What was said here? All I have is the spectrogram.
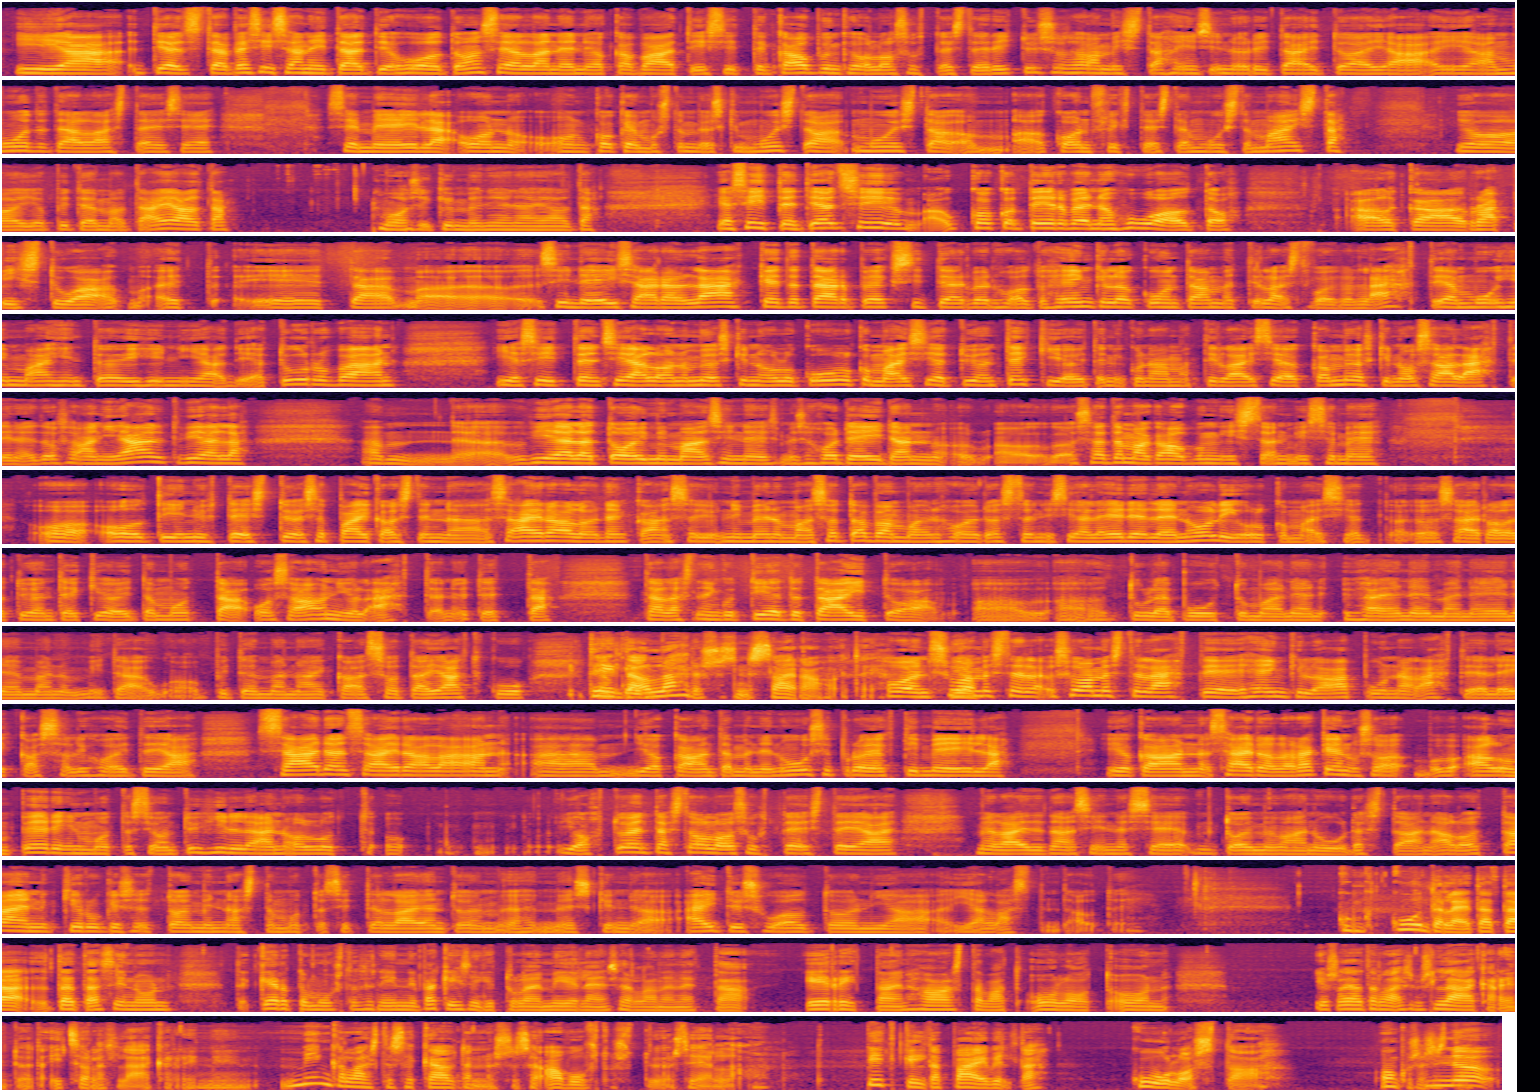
Ja tietysti tämä vesisanitaatiohuolto on sellainen, joka vaatii sitten kaupunkiolosuhteista erityisosaamista, insinööritaitoa ja, ja muuta tällaista. Ja se, se meillä on, on kokemusta myöskin muista, muista äh, konflikteista ja muista maista jo, jo pitemmältä ajalta, vuosikymmenien ajalta. Ja sitten tietysti koko terveydenhuolto alkaa rapistua, että, että äh, sinne ei saada lääkkeitä tarpeeksi, terveydenhuoltohenkilökunta, ammattilaiset voivat lähteä muihin maihin töihin ja, ja turvaan. Ja sitten siellä on myöskin ollut ulkomaisia työntekijöitä, niin kuin ammattilaisia, jotka on myöskin osa lähteneet. Osa on jäänyt vielä äm, vielä toimimaan sinne esimerkiksi Hodeidan äh, satamakaupungissa, missä me oltiin yhteistyössä paikallisten sairaaloiden kanssa nimenomaan sotavammojen hoidossa, niin siellä edelleen oli ulkomaisia sairaalatyöntekijöitä, mutta osa on jo lähtenyt, että tällaista niin kuin tietotaitoa tulee puuttumaan ja yhä enemmän ja enemmän, mitä pitemmän aikaa sota jatkuu. Teiltä on lähdössä sinne sairaanhoitaja? On. Suomesta, Suomesta lähtee henkilöapuna lähtee leikkaussalihoitaja Säädän sairaalaan, joka on tämmöinen uusi projekti meillä, joka on sairaalarakennus alun perin, mutta se on tyhjillään ollut johtuen tästä olosuhteista ja me laitetaan sinne se toimimaan uudestaan aloittain kirurgisesta toiminnasta, mutta sitten laajentuen myöhemmin myöskin äitiyshuoltoon ja, ja lastentauteihin kun kuuntelee tätä, tätä sinun kertomustasi, niin väkisinkin tulee mieleen sellainen, että erittäin haastavat olot on. Jos ajatellaan esimerkiksi lääkärin työtä, itse olet lääkäri, niin minkälaista se käytännössä se avustustyö siellä on? Pitkiltä päiviltä kuulostaa. Onko se sitä? No,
